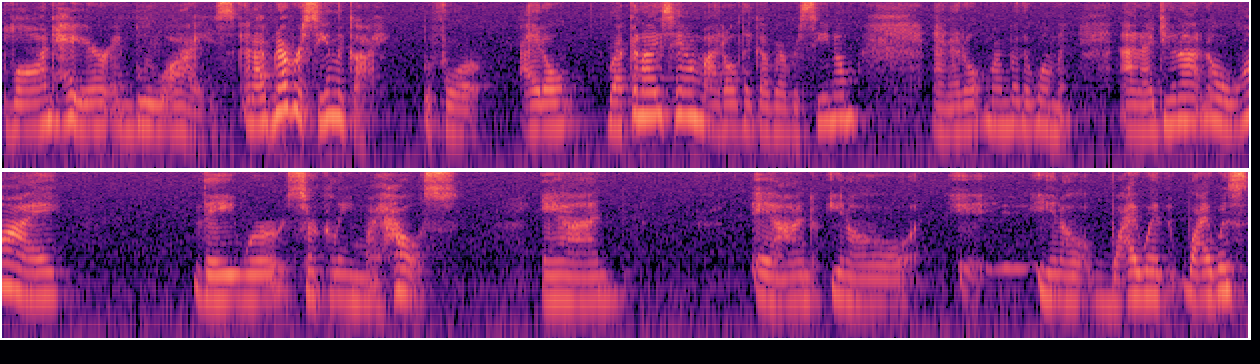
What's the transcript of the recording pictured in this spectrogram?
blonde hair and blue eyes. And I've never seen the guy before. I don't recognize him. I don't think I've ever seen him. And I don't remember the woman. And I do not know why they were circling my house. And and you know eh, you know why would why was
